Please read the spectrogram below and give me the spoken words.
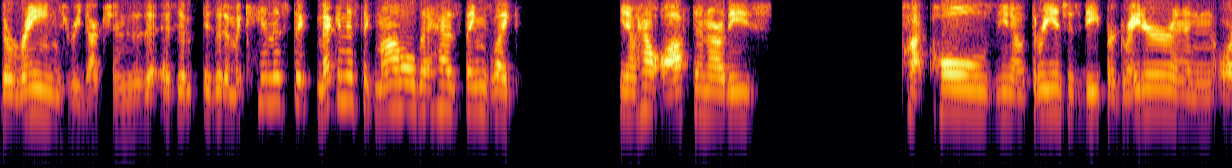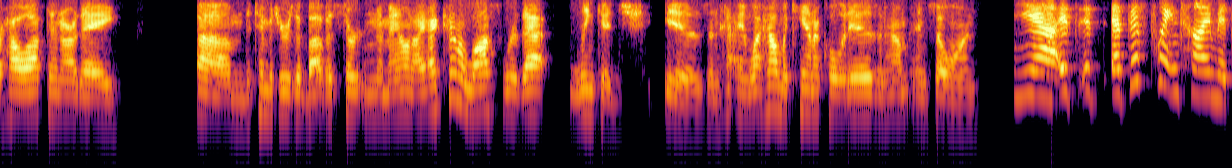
the range reductions? Is it is it is it a mechanistic mechanistic model that has things like, you know, how often are these potholes, you know, three inches deep or greater, and or how often are they um, the temperature is above a certain amount? I, I kind of lost where that linkage is, and how, and what how mechanical it is, and how and so on. Yeah, it's it at this point in time it's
